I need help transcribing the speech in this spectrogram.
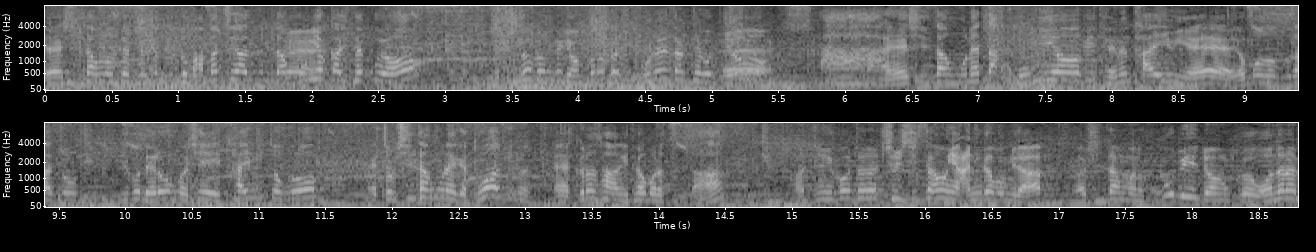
예, 신상문 선수의 병력들도 만만치 않습니다. 네. 공격까지 됐고요. 추가 병력 연보도까지 보낸 상태거든요. 네. 아, 예, 신상훈의 딱 공이업이 되는 타이밍에 연봉 선수가 좀 밀고 내려온 것이 타이밍적으로 예, 좀 신상훈에게 도와주는 예, 그런 상황이 되어버렸습니다. 아직 이거 전혀 질식 상황이 아닌가 봅니다. 어, 신상문 호흡이 좀 그 원활한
